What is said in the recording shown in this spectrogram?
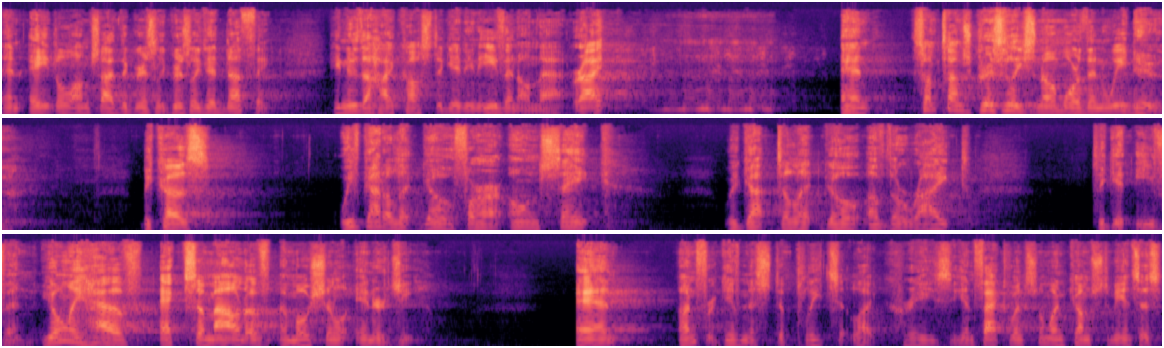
and ate alongside the grizzly. Grizzly did nothing. He knew the high cost of getting even on that, right? and sometimes grizzlies know more than we do because we've got to let go for our own sake. We've got to let go of the right to get even. You only have X amount of emotional energy. And unforgiveness depletes it like crazy. In fact, when someone comes to me and says,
